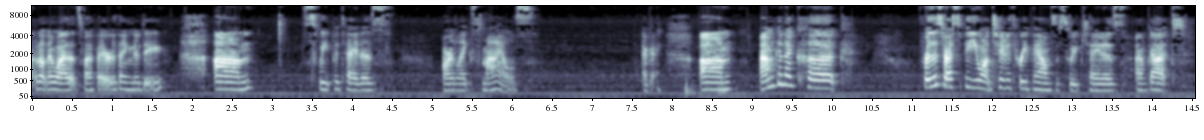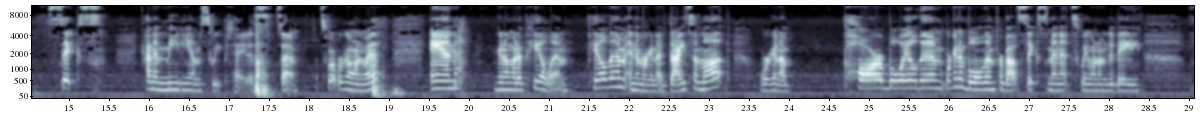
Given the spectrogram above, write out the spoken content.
I don't know why that's my favorite thing to do. Um, sweet potatoes are like smiles. Okay, um, I'm gonna cook, for this recipe, you want two to three pounds of sweet potatoes. I've got six kind of medium sweet potatoes. So that's what we're going with. And you're gonna wanna peel them. Peel them and then we're gonna dice them up. We're gonna parboil them. We're gonna boil them for about six minutes. We want them to be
